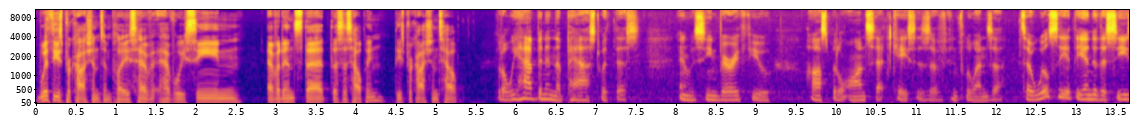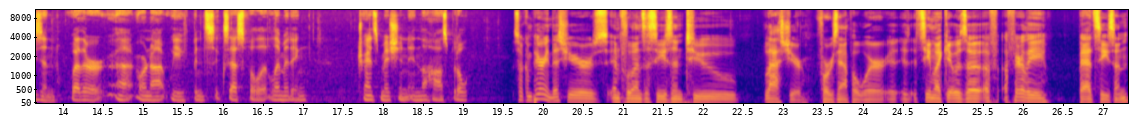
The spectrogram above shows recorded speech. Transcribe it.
With these precautions in place, have, have we seen evidence that this is helping? These precautions help? But we have been in the past with this and we've seen very few hospital onset cases of influenza. So we'll see at the end of the season whether uh, or not we've been successful at limiting transmission in the hospital. So comparing this year's influenza season to last year, for example, where it, it seemed like it was a, a, fairly bad season,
